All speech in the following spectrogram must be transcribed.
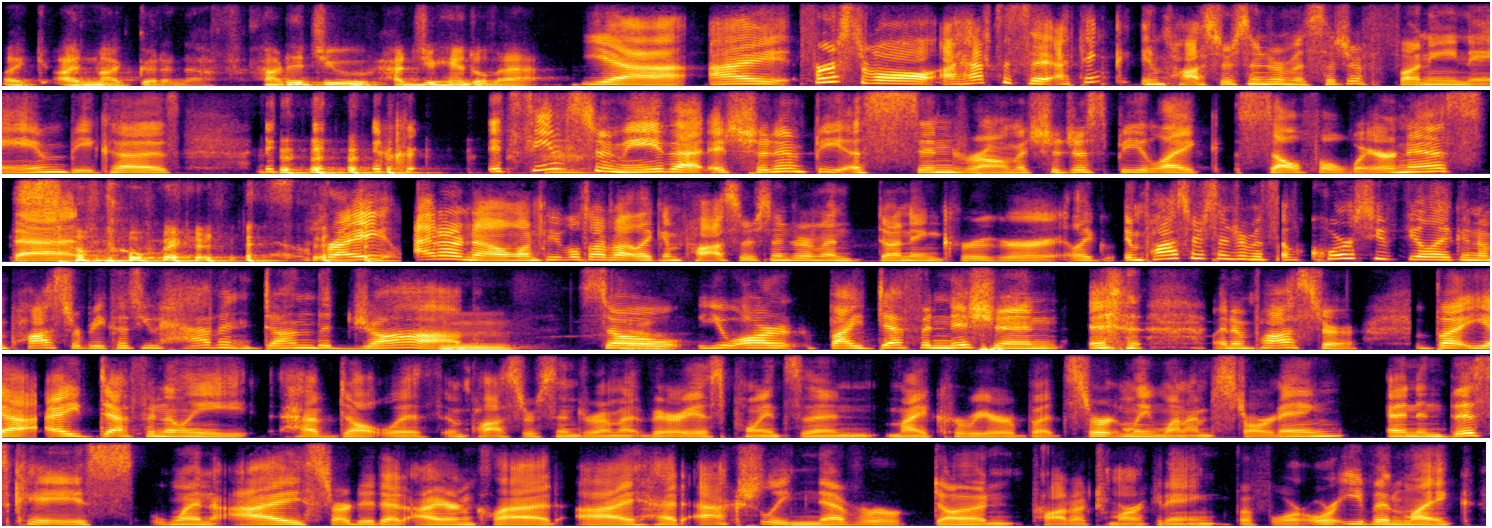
like I'm not good enough. How did you how did you handle that? Yeah, I first of all, I have to say I think imposter syndrome is such a funny name because it, it, it it seems to me that it shouldn't be a syndrome. It should just be like self-awareness that self-awareness. right? I don't know. When people talk about like imposter syndrome and Dunning-Kruger, like imposter syndrome is of course you feel like an imposter because you haven't done the job. Mm. So yeah. you are by definition an imposter. But yeah, I definitely have dealt with imposter syndrome at various points in my career, but certainly when I'm starting, and in this case, when I started at Ironclad, I had actually never done product marketing before, or even like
